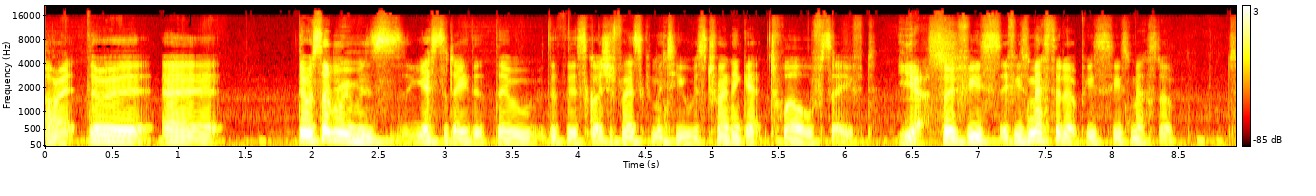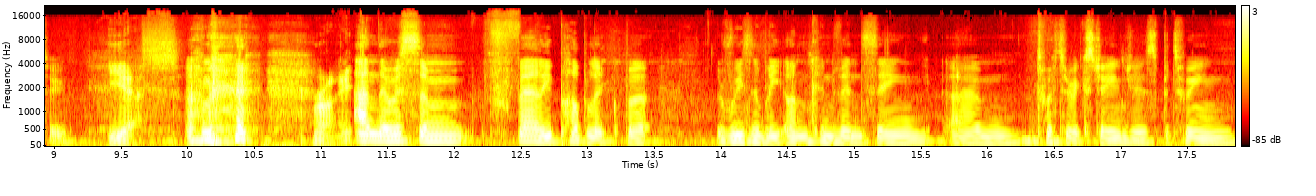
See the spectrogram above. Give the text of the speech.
All right, there were uh, there were some rumours yesterday that there, that the Scottish Affairs Committee was trying to get 12 saved. Yes. So if he's if he's messed it up, he's he's messed up too. yes. Um, right. and there was some fairly public but reasonably unconvincing um, Twitter exchanges between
